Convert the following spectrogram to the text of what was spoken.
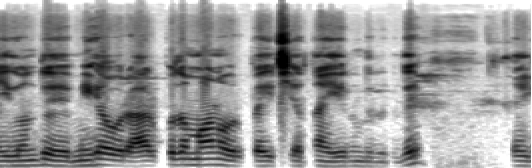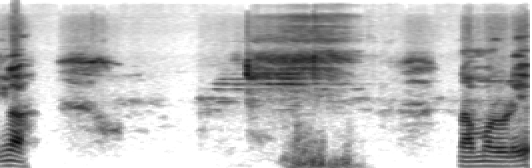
இது வந்து மிக ஒரு அற்புதமான ஒரு பயிற்சியாக தான் இருந்திருக்குது. சரிங்களா? நம்மளுடைய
